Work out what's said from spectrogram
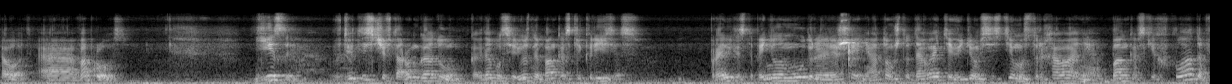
Вот. А вопрос. Если в 2002 году, когда был серьезный банковский кризис, правительство приняло мудрое решение о том, что давайте введем систему страхования банковских вкладов,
